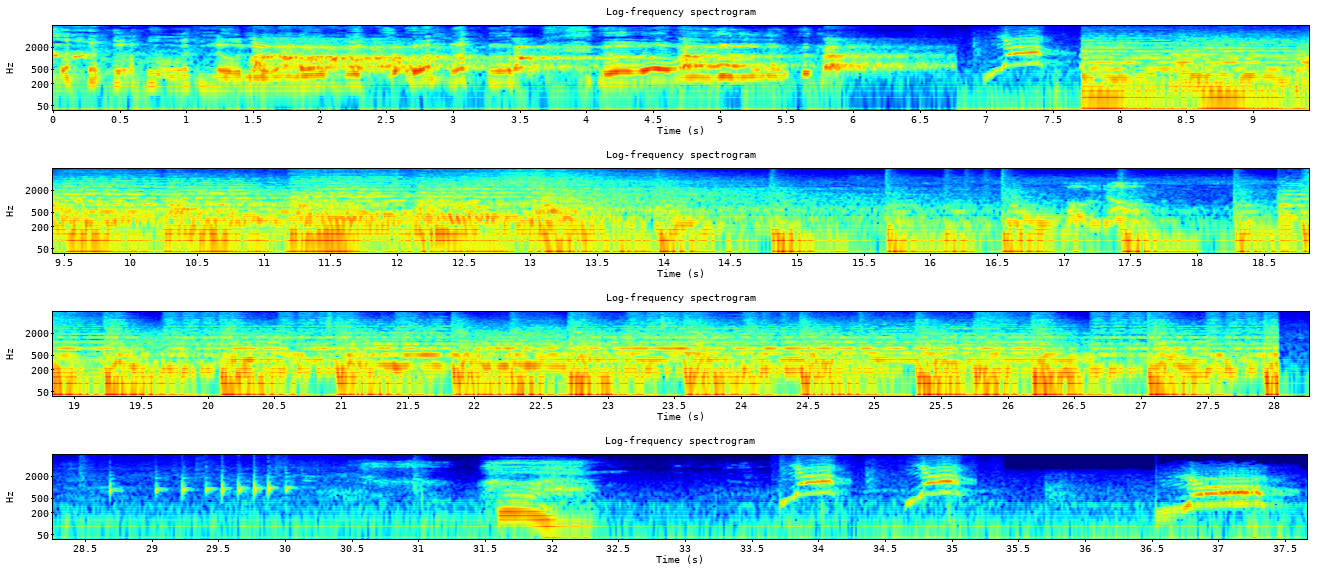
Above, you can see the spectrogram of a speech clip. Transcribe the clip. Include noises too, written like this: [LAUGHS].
[LAUGHS] no, no, no, no. [LAUGHS] [SIGHS] yeah! Yeah! [LAUGHS] Yeah!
